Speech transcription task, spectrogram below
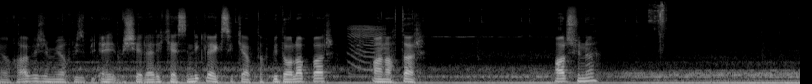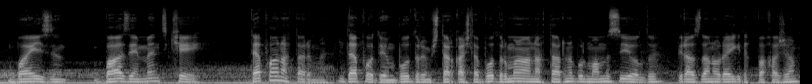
Yok abicim yok biz bir, e, şeyleri kesinlikle eksik yaptık. Bir dolap var. Anahtar. Al şunu. Bazen, Basement K. Depo anahtarı mı? Depo diyorum. Bodrum işte arkadaşlar. Bodrum'un anahtarını bulmamız iyi oldu. Birazdan oraya gidip bakacağım.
